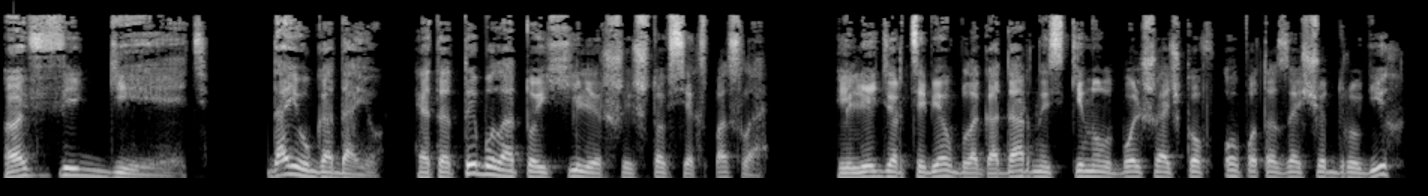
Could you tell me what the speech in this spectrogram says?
Офигеть! Дай угадаю, это ты была той хиллершей, что всех спасла? И лидер тебе в благодарность кинул больше очков опыта за счет других?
